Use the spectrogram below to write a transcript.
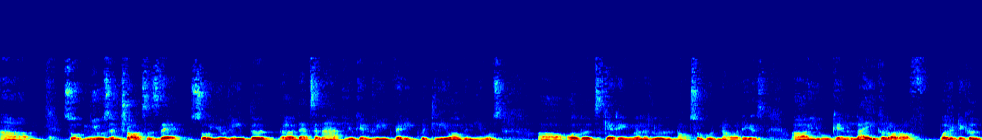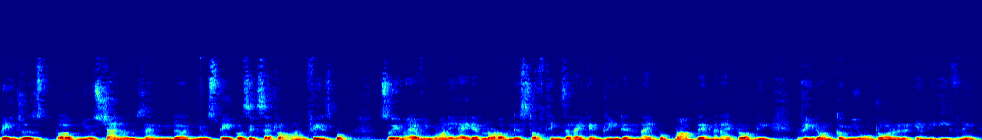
um, so News in Shorts is there. So you read the uh, that's an app. You can read very quickly all the news. Uh, although it's getting a little not so good nowadays. Uh, you can like a lot of political pages, uh, news channels, and uh, newspapers, etc. on Facebook. So you know, every morning I get a lot of list of things that I can read, and I bookmark them, and I probably read on commute or in the evening.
